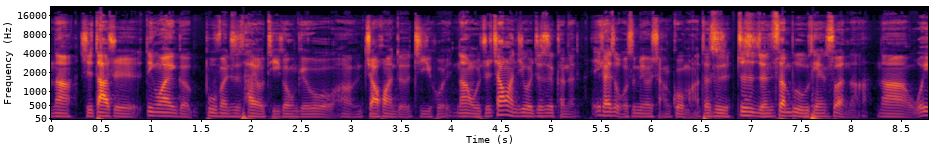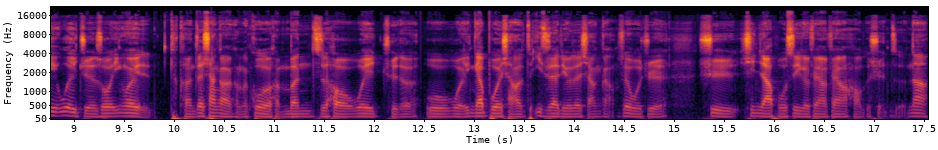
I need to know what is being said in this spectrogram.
那其实大学另外一个部分是他有提供给我嗯交换的机会，那我觉得交换机会就是可能一开始我是没有想过嘛，但是就是人算不如天算啊，那我也我会觉得说因为。可能在香港可能过得很闷，之后我也觉得我我应该不会想要一直在留在香港，所以我觉得去新加坡是一个非常非常好的选择。那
